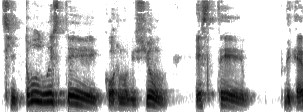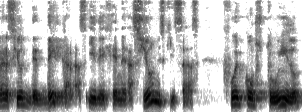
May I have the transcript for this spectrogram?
si todo este cosmovisión, este de que haber sido de décadas y de generaciones quizás, fue construido,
